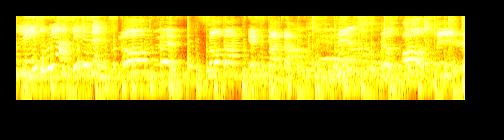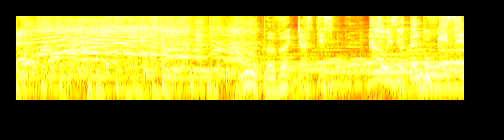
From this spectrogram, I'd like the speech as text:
slaves. We are citizens. Long live Sultan Iskandar. You pervert justice. Now is your turn to face it.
